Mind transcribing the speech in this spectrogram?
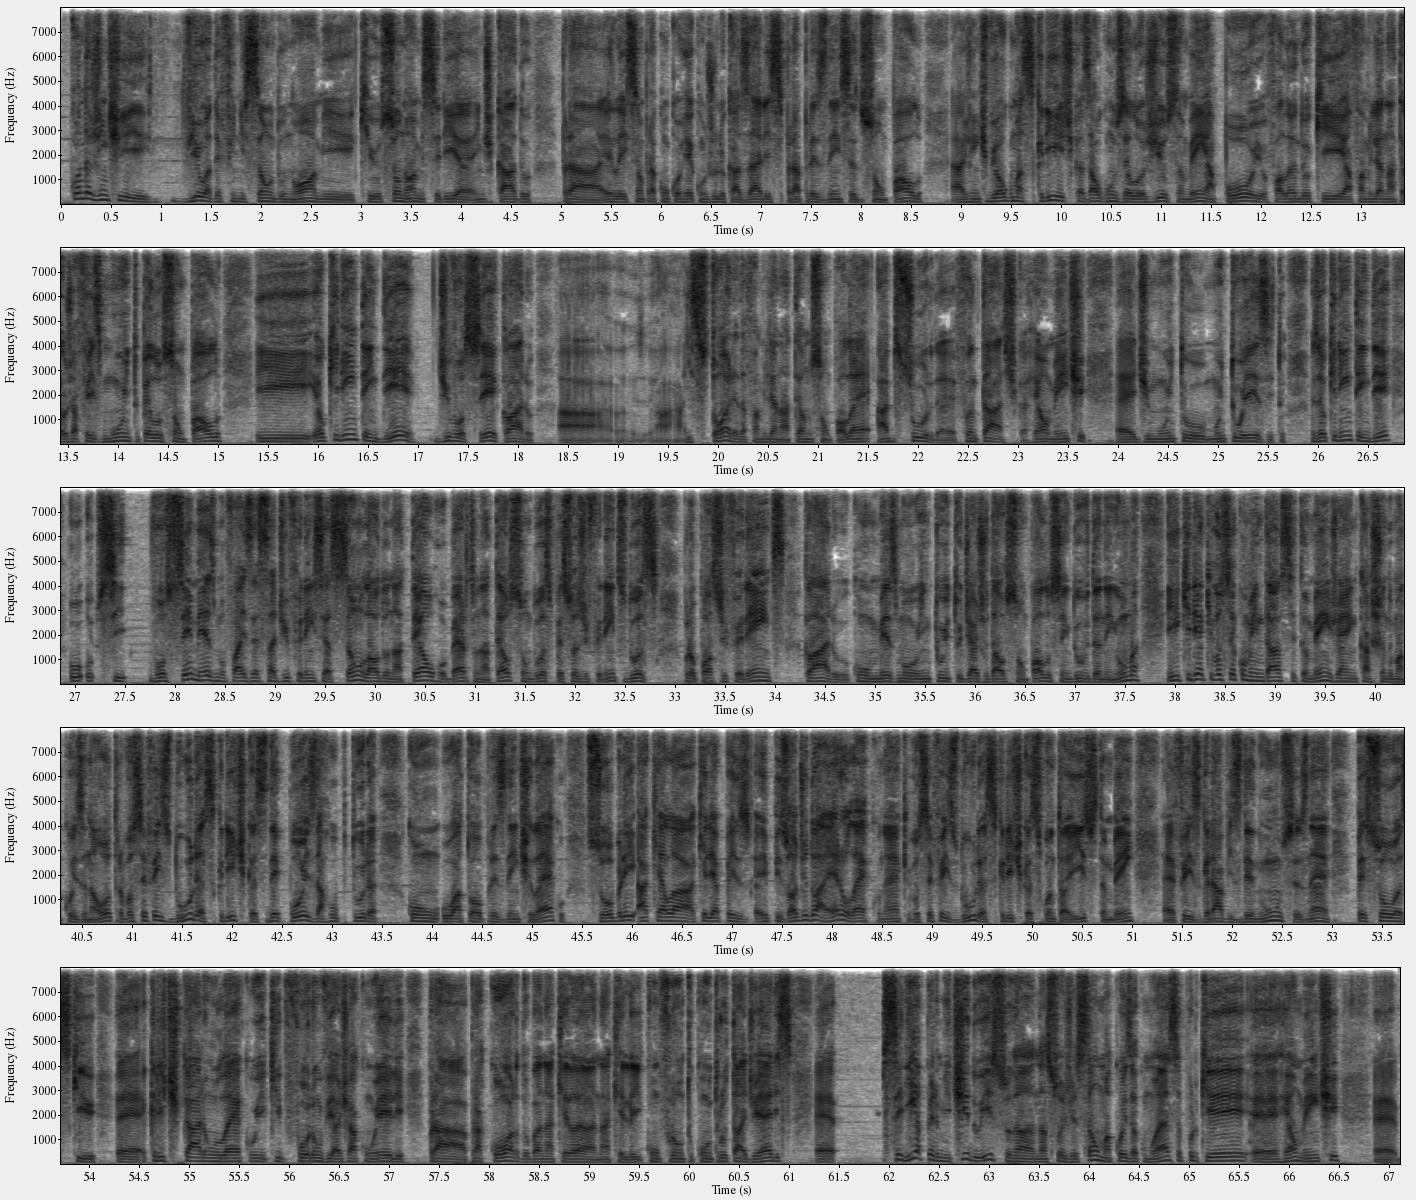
quando a gente viu a definição do nome, que o seu nome seria indicado para eleição para concorrer com Júlio Casares para a presidência do São Paulo, a gente viu algumas críticas, alguns elogios também, apoio, falando que a família Natel já fez muito pelo São Paulo. E eu queria entender de você, claro, a, a história da família Natel no São Paulo é absurda, é fantástica, realmente é de muito, muito êxito. Mas eu queria entender o, o se você mesmo faz essa diferenciação, Laudo Natel, Roberto Natel, são duas pessoas diferentes, duas propostas diferentes, claro, com o mesmo intuito de ajudar o São Paulo, sem dúvida nenhuma. E queria que você comentasse também, já encaixando uma coisa na outra, você fez duras críticas depois da ruptura com o atual presidente Leco sobre aquela, aquele episódio do Aeroleco, né? Que você fez duras críticas quanto a isso também, é, fez graves denúncias, né? Pessoas que é, criticaram o Leco e que foram viajar com ele para para Córdoba naquela, naquele confronto contra o Tadieres. É, seria permitido isso na, na sua gestão, uma coisa como essa? Porque é, realmente é,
